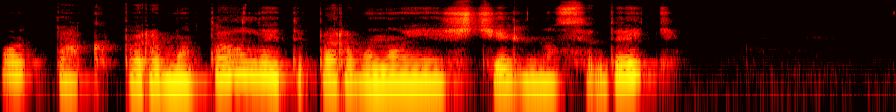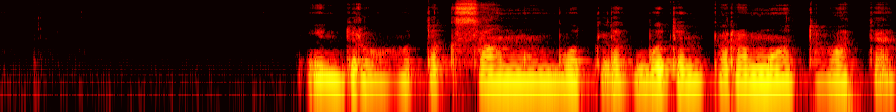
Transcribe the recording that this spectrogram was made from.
От так перемотали, і тепер воно є щільно сидить. І другу так само бутлик будемо перемотувати.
